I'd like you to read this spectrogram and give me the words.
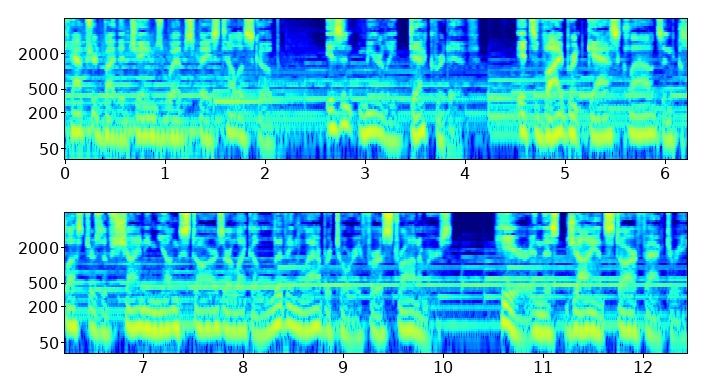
captured by the James Webb Space Telescope, isn't merely decorative. Its vibrant gas clouds and clusters of shining young stars are like a living laboratory for astronomers. Here, in this giant star factory,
